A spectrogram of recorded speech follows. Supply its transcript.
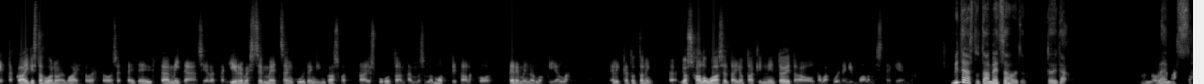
Että kaikista huonoin vaihtoehto on se, että ei tee yhtään mitään siellä, että kirves sen metsän kuitenkin kasvattaa, jos puhutaan tämmöisellä mottitalkoa-terminologialla. Eli tota, niin, jos haluaa sieltä jotakin, niin töitä on oltava kuitenkin valmis tekemään. Mitäs tota metsähoitotöitä on olemassa?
